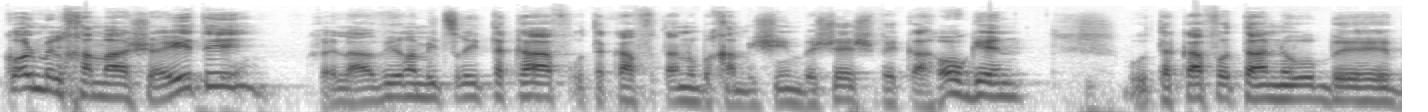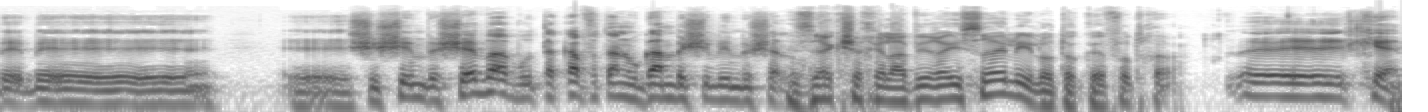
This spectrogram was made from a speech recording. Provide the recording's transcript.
כל מלחמה שהייתי, חיל האוויר המצרי תקף, הוא תקף אותנו ב-56 וכהוגן, והוא תקף אותנו ב-67, והוא תקף אותנו גם ב-73. זה כשחיל האוויר הישראלי לא תוקף אותך. אה, כן.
